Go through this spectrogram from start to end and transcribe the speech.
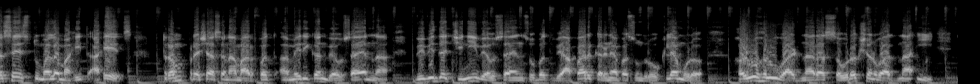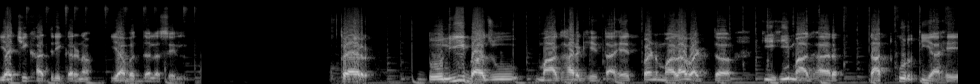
तसेच तुम्हाला माहीत आहेच ट्रम्प प्रशासनामार्फत अमेरिकन व्यवसायांना विविध चिनी व्यवसायांसोबत व्यापार करण्यापासून रोखल्यामुळं हळूहळू वाढणारा संरक्षणवाद नाही याची खात्री करणं याबद्दल असेल. तर दोन्ही बाजू माघार घेत आहेत पण मला वाटतं की ही माघार तात्पुरती आहे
